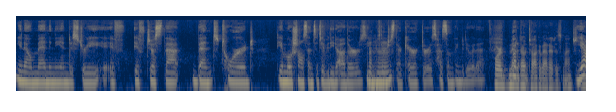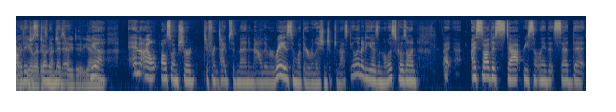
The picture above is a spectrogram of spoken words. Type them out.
you know, men in the industry, if if just that bent toward the emotional sensitivity to others, even if they're mm-hmm. just their characters, has something to do with it. Or men don't talk about it as much. Yeah, or they feel just it don't as much admit as it. we do. Yeah. And I'll, also, I'm sure different types of men and how they were raised and what their relationship to masculinity is, and the list goes on. I, I saw this stat recently that said that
